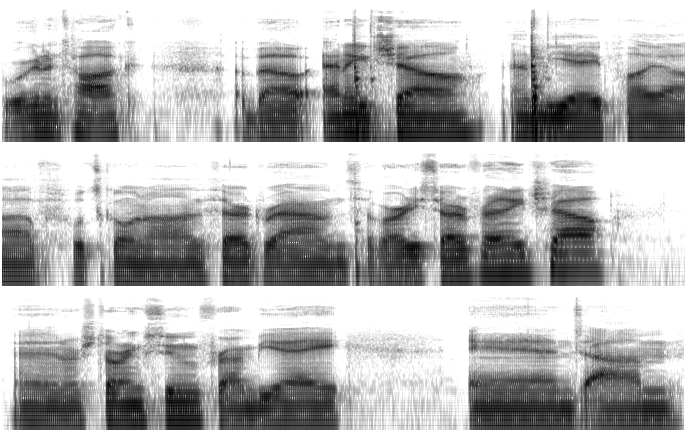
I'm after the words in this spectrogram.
we're gonna talk about NHL, NBA playoffs, what's going on. The third rounds have already started for NHL and are starting soon for NBA. And um,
